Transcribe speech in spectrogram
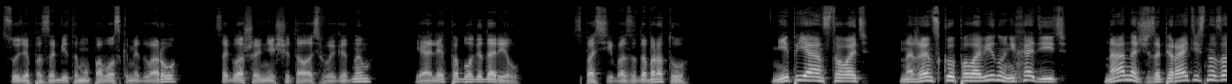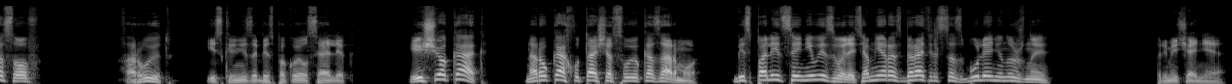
Судя по забитому повозками двору, соглашение считалось выгодным, и Олег поблагодарил. «Спасибо за доброту». «Не пьянствовать, на женскую половину не ходить, на ночь запирайтесь на засов». «Воруют?» — искренне забеспокоился Олег. «Еще как! На руках утащат свою казарму. Без полиции не вызволить, а мне разбирательства с Буле не нужны». Примечание.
